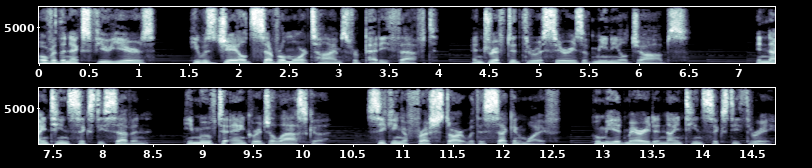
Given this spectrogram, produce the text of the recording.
Over the next few years, he was jailed several more times for petty theft, and drifted through a series of menial jobs. In 1967, he moved to Anchorage, Alaska, seeking a fresh start with his second wife, whom he had married in 1963.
